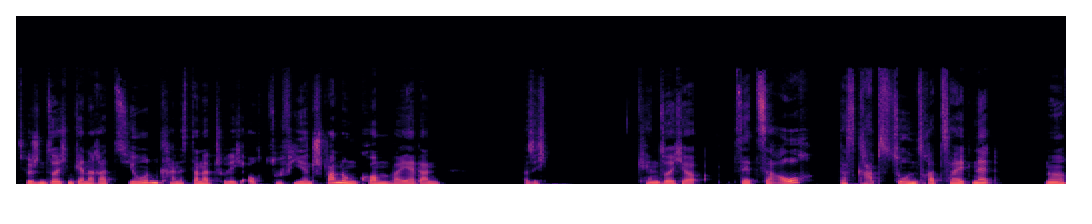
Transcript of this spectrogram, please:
zwischen solchen Generationen kann es dann natürlich auch zu vielen Spannungen kommen, weil ja dann, also ich kenne solche Sätze auch, das gab's zu unserer Zeit nicht. Ne?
